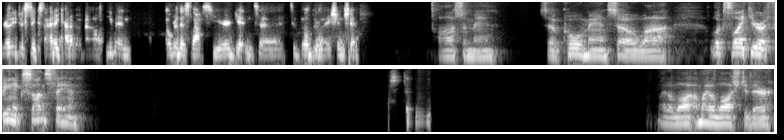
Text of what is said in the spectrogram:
really just excited kind of about even over this last year getting to to build relationships. Awesome, man. So cool, man. So uh, looks like you're a Phoenix Suns fan. Might have lost, I might have lost you there.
